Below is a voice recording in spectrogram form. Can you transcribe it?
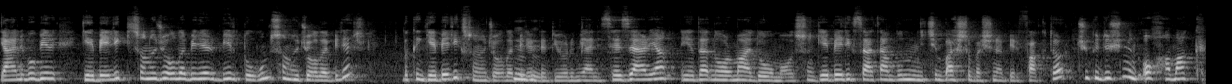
yani bu bir gebelik sonucu olabilir, bir doğum sonucu olabilir. Bakın gebelik sonucu olabilir de diyorum yani sezeryan ya da normal doğum olsun. Gebelik zaten bunun için başlı başına bir faktör. Çünkü düşünün o hamak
